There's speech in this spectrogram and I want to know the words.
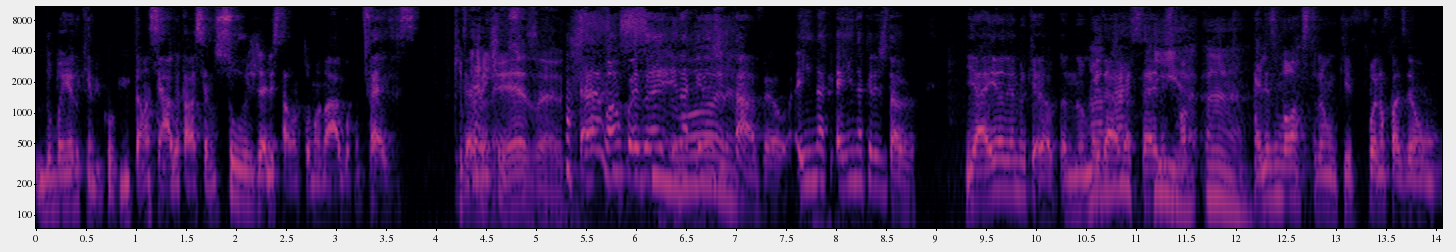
do banheiro químico. Então, assim, a água estava sendo suja, eles estavam tomando água com fezes. Que beleza! Isso. É uma coisa Senhora. inacreditável. É, ina é, inacreditável. E aí eu lembro que no meio da série eles, mo ah. eles mostram que foram fazer um,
